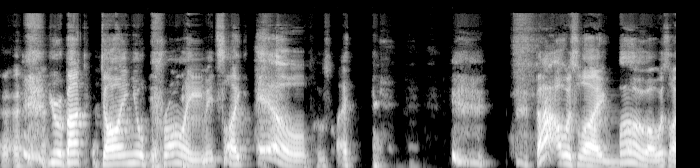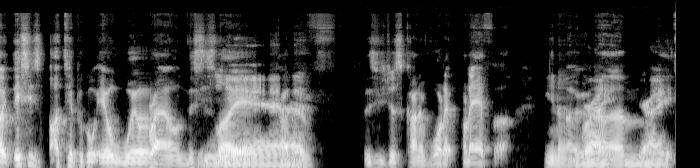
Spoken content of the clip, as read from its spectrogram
You're about to die in your prime. It's like ill. Like, that I was like, whoa! I was like, this is not a typical ill will round. This is like yeah. kind of this is just kind of what whatever, you know. Right, um, right.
